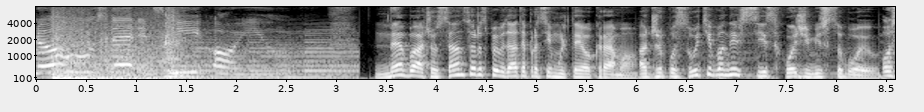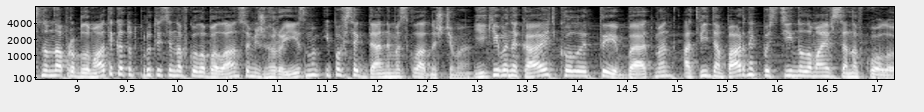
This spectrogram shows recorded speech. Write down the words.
Knows that it's me or you. Не бачу сенсу розповідати про ці мульти окремо, адже по суті вони всі схожі між собою. Основна проблематика тут крутиться навколо балансу між героїзмом і повсякденними складнощами, які виникають, коли ти Бетмен, а твій напарник постійно ламає все навколо.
